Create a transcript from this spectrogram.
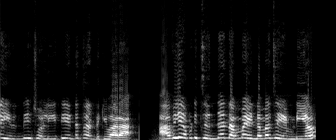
இருந்து சொல்லிட்டு என்கிட்ட சண்டைக்கு வரா. அவி அப்படி செஞ்சா நம்ம என்னமா செய்ய முடியும்?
